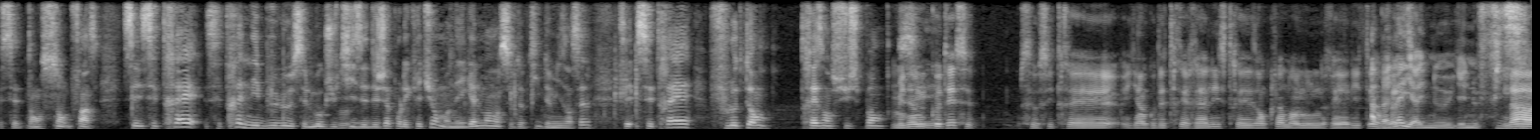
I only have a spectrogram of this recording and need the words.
cet ensemble. Enfin, c'est très, c'est très nébuleux, c'est le Mm. mot que j'utilisais déjà pour l'écriture, mais on est également dans cette optique de mise en scène. C'est très flottant, très en suspens. Mais d'un autre côté, c'est c'est aussi très. Il y a un côté très réaliste, très enclin dans une réalité. ah en bah fait. là, il y, a une- il y a une physique, Là,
